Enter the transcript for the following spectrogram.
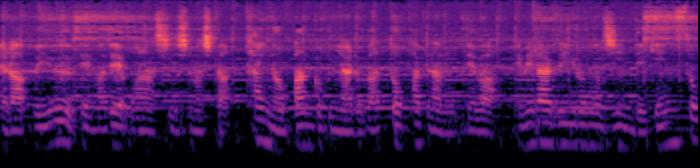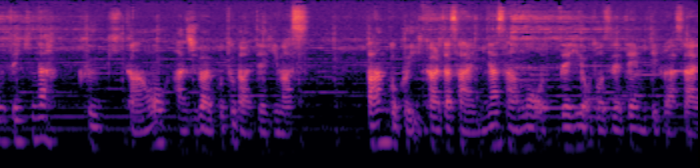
寺というテーマでお話ししました。タイのバンコクにあるワットパクナムではエメラルド色の寺院で幻想的な空気感を味わうことができます。バンコク行かれた際皆さんもぜひ訪れてみてください。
